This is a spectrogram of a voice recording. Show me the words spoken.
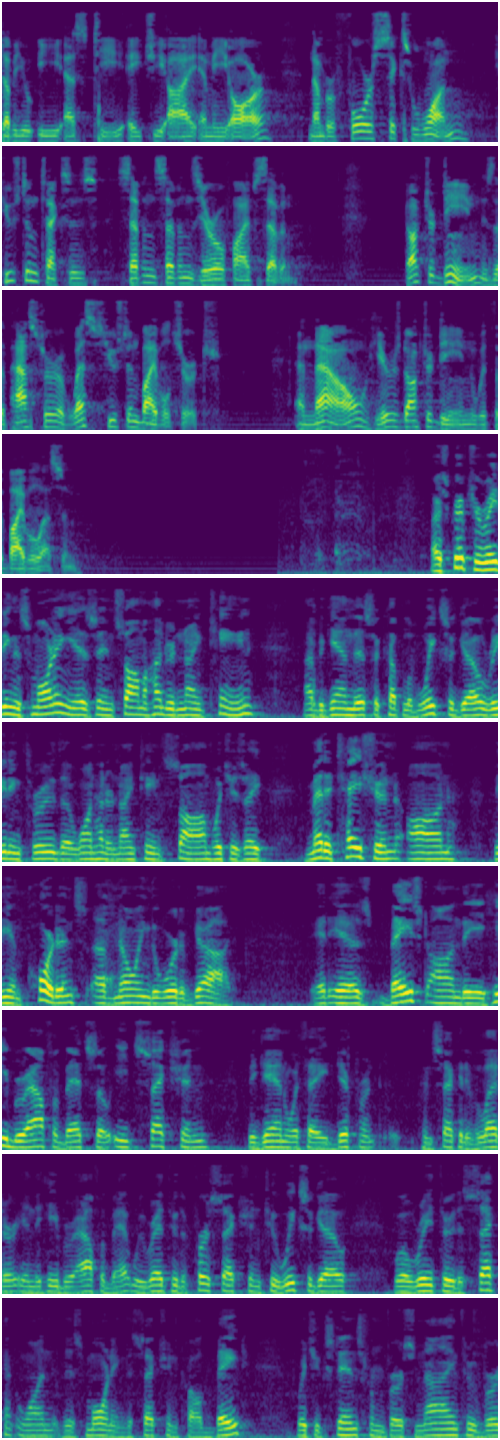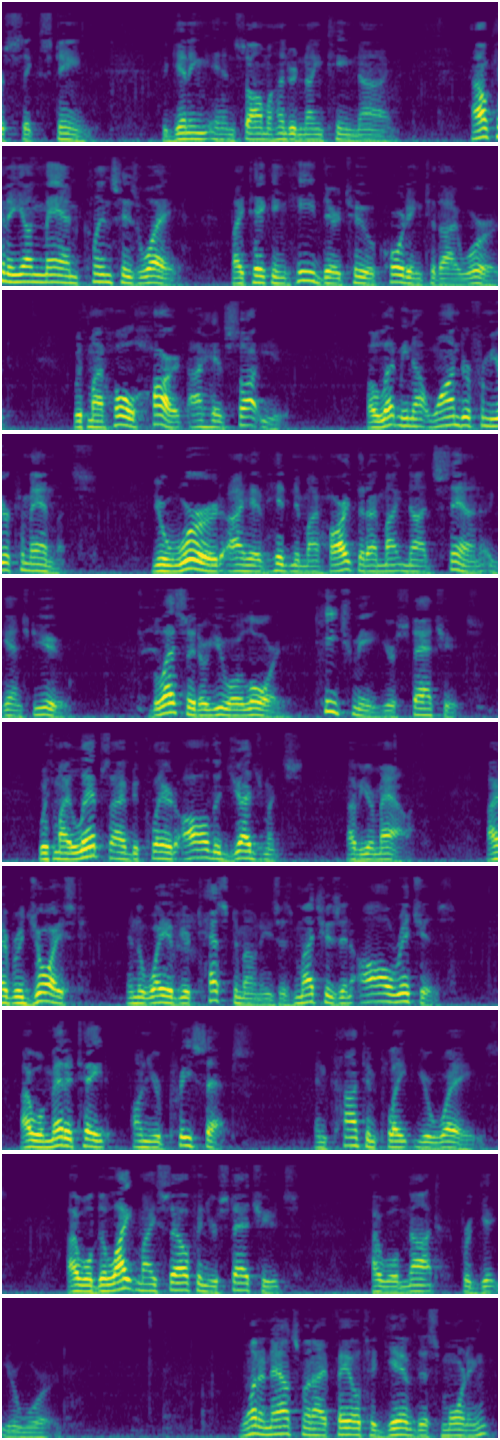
W-E-S-T-H-E-I-M-E-R, number 461, Houston, Texas 77057. Dr. Dean is the pastor of West Houston Bible Church. And now, here's Dr. Dean with the Bible lesson. Our scripture reading this morning is in Psalm 119. I began this a couple of weeks ago, reading through the 119th Psalm, which is a meditation on the importance of knowing the Word of God. It is based on the Hebrew alphabet, so each section began with a different consecutive letter in the Hebrew alphabet. We read through the first section two weeks ago. We'll read through the second one this morning, the section called Beit, which extends from verse 9 through verse 16 beginning in Psalm 119:9. How can a young man cleanse his way? By taking heed thereto according to thy word. With my whole heart I have sought you. Oh, let me not wander from your commandments. Your word I have hidden in my heart that I might not sin against you. Blessed are you, O Lord. Teach me your statutes. With my lips I have declared all the judgments of your mouth. I have rejoiced in the way of your testimonies as much as in all riches. I will meditate on your precepts and contemplate your ways. I will delight myself in your statutes. I will not forget your word. One announcement I failed to give this morning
